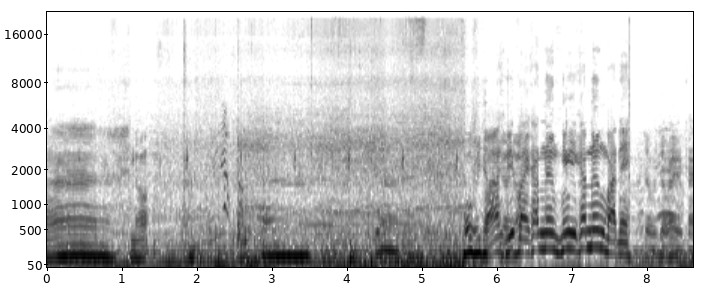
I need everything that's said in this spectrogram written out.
อ่า เนาะโอ้พี่ไปพิดไปคันหนึงยังอีกคันหนึงบัดนี่เดี๋ยวจะไปไกล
